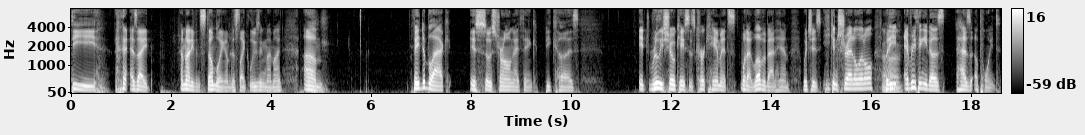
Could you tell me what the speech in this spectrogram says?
the as I I'm not even stumbling. I'm just like losing my mind. Um, Fade to Black is so strong, I think, because it really showcases Kirk Hammett's what I love about him, which is he can shred a little, but he Uh-huh. everything he does has a point.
